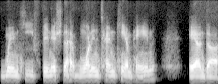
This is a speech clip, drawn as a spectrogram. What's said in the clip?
when he finished that one in 10 campaign. And, uh,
